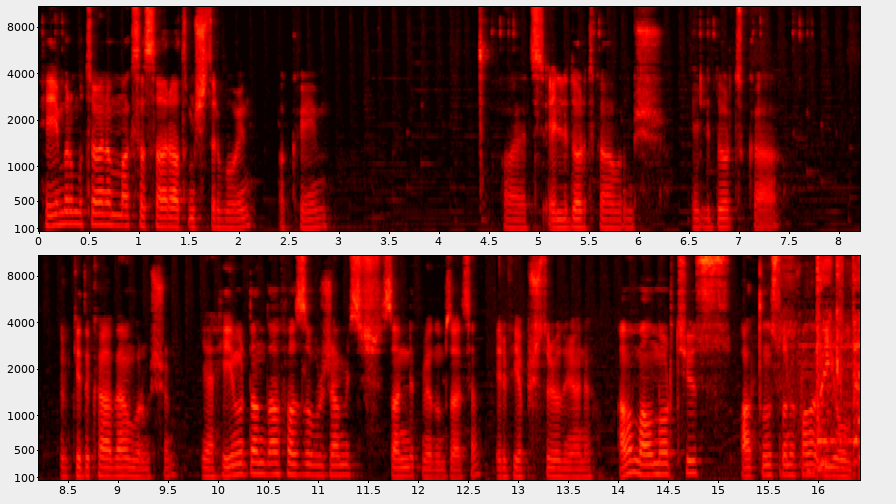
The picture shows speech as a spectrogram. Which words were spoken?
Heimer muhtemelen max hasarı atmıştır bu oyun. Bakayım. Evet 54k vurmuş. 54k. 47k ben vurmuşum. Ya Heimer'dan daha fazla vuracağımı hiç zannetmiyordum zaten. Herif yapıştırıyordu yani. Ama Malmortius aklın sonu falan iyi oldu.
